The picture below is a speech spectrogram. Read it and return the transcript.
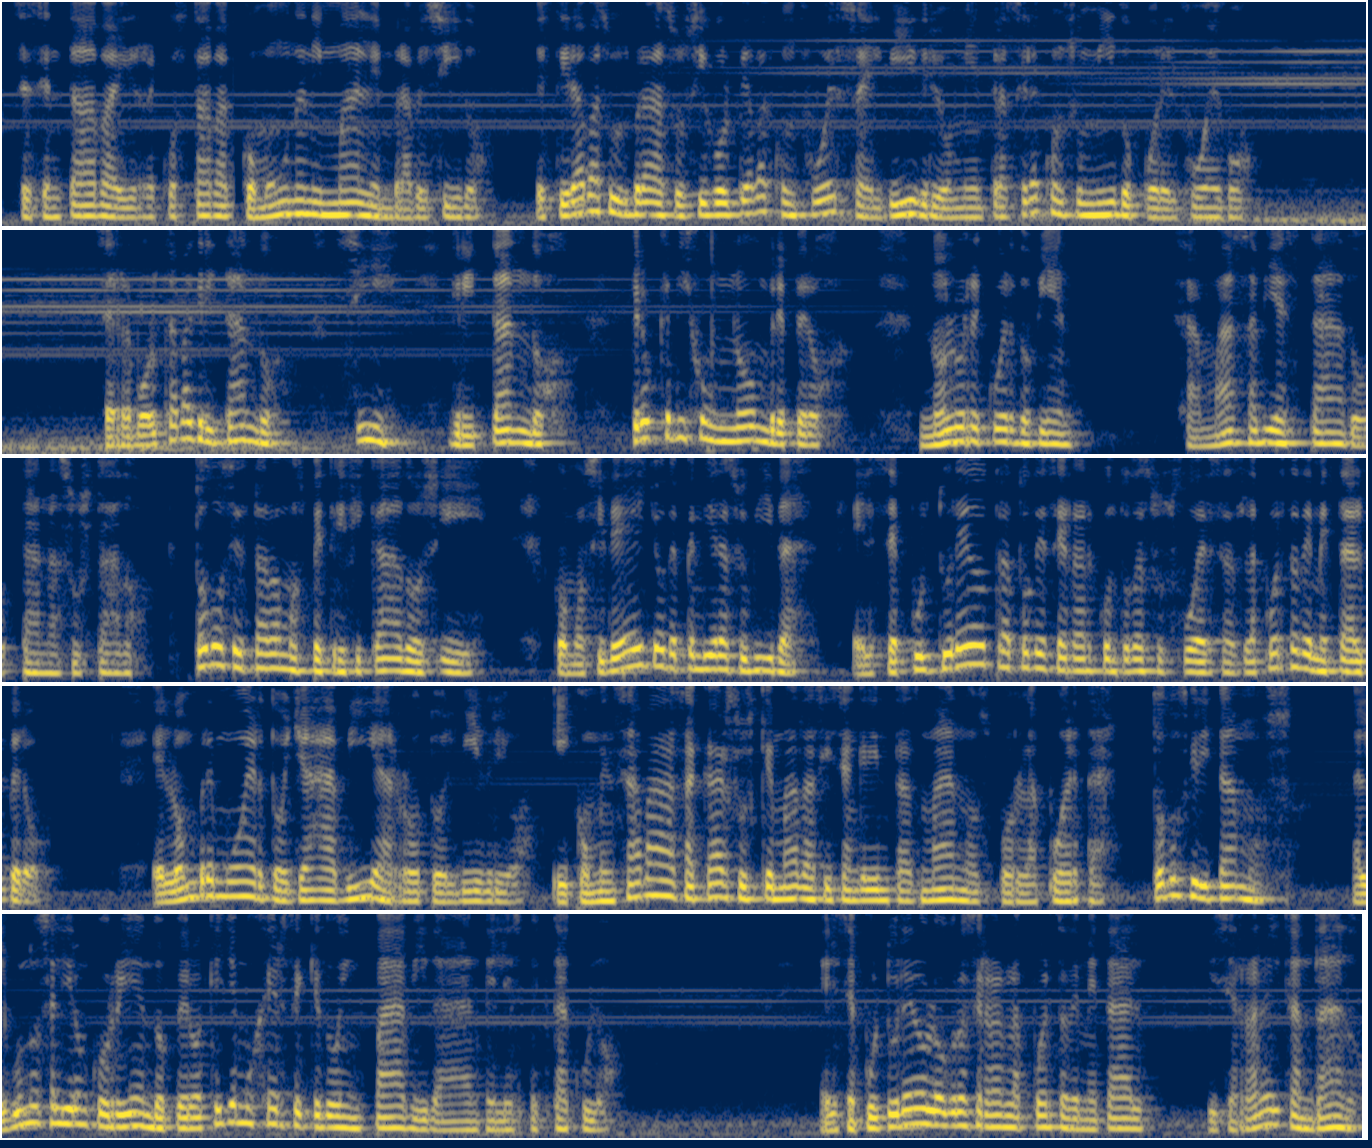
se sentaba y recostaba como un animal embravecido. Estiraba sus brazos y golpeaba con fuerza el vidrio mientras era consumido por el fuego. Se revolcaba gritando, sí, gritando. Creo que dijo un nombre, pero no lo recuerdo bien. Jamás había estado tan asustado. Todos estábamos petrificados y, como si de ello dependiera su vida, el sepulturero trató de cerrar con todas sus fuerzas la puerta de metal, pero el hombre muerto ya había roto el vidrio y comenzaba a sacar sus quemadas y sangrientas manos por la puerta. Todos gritamos. Algunos salieron corriendo, pero aquella mujer se quedó impávida ante el espectáculo. El sepulturero logró cerrar la puerta de metal y cerrar el candado.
